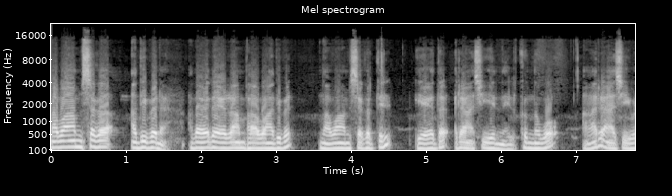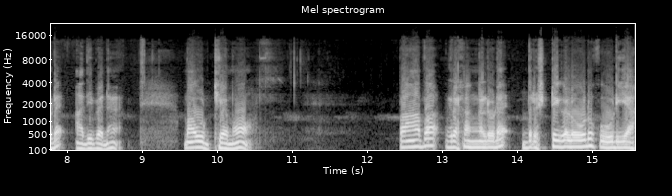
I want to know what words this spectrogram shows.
നവാംശക അധിപന് അതായത് ഏഴാം ഭാവാധിപൻ നവാംശകത്തിൽ ഏത് രാശിയിൽ നിൽക്കുന്നുവോ ആ രാശിയുടെ അധിപന് മൗഢ്യമോ പാപഗ്രഹങ്ങളുടെ ദൃഷ്ടികളോട് കൂടിയ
